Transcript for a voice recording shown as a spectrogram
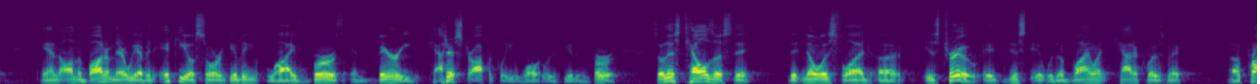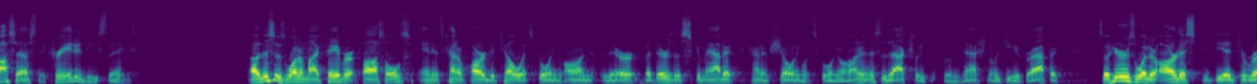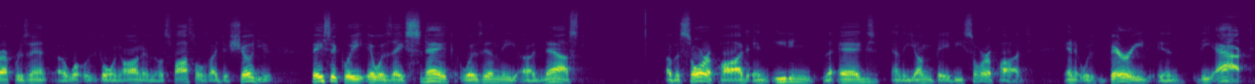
and on the bottom there we have an ichthyosaur giving live birth and buried catastrophically while it was giving birth. So this tells us that, that Noah's flood uh, is true. It just, it was a violent cataclysmic uh, process that created these things. Uh, this is one of my favorite fossils, and it's kind of hard to tell what's going on there, but there's a schematic kind of showing what's going on, and this is actually from National Geographic. So here's what an artist did to represent uh, what was going on in those fossils I just showed you. Basically, it was a snake was in the uh, nest of a sauropod and eating the eggs and the young baby sauropods, and it was buried in the act.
